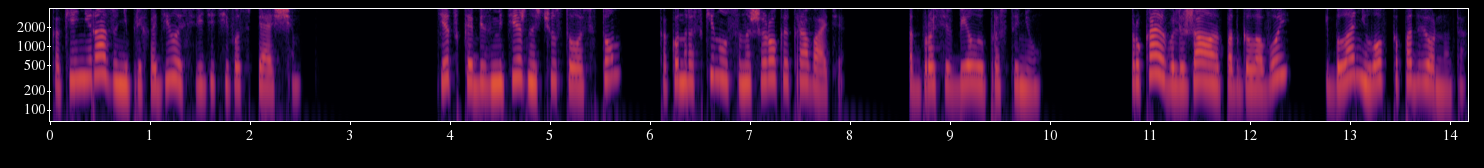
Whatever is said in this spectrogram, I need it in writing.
как ей ни разу не приходилось видеть его спящим. Детская безмятежность чувствовалась в том, как он раскинулся на широкой кровати, отбросив белую простыню. Рука его лежала под головой, и была неловко подвернута.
